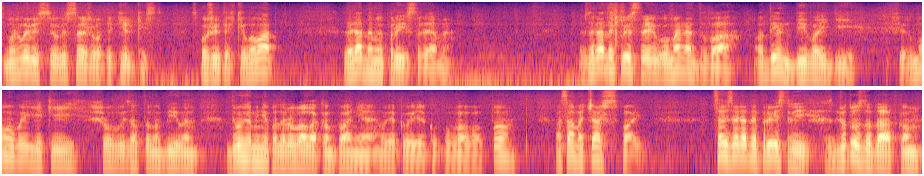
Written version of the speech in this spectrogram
з можливістю відстежувати кількість спожитих кВт зарядними пристроями. Зарядних пристроїв у мене два. Один BYD фірмовий, який йшов із автомобілем. Другий мені подарувала компанія, у якої я купував авто, а саме ChargeSpy. Цей зарядний пристрій з Bluetooth додатком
